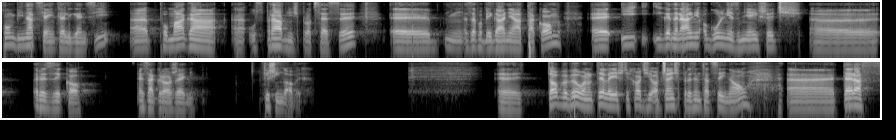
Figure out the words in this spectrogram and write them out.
kombinacja inteligencji E, pomaga e, usprawnić procesy e, zapobiegania atakom i, i generalnie ogólnie zmniejszyć ryzyko zagrożeń phishingowych. To by było na tyle, jeśli chodzi o część prezentacyjną. Teraz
